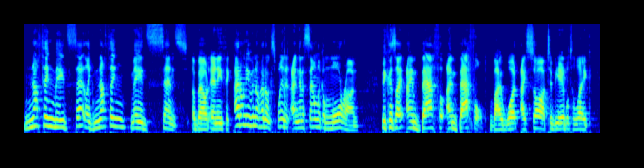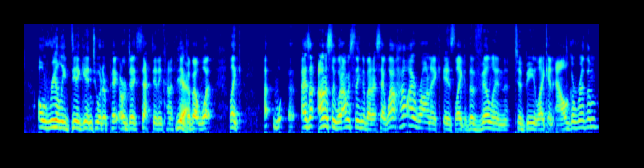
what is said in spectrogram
nothing made sense. Like nothing made sense about anything. I don't even know how to explain it. I'm gonna sound like a moron because I, I'm baffled. I'm baffled by what I saw to be able to like, oh, really dig into it or or dissect it and kind of think Yeah. about what like. As I, honestly, what I was thinking about, I said, "Wow, how ironic is like the villain to be like an algorithm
